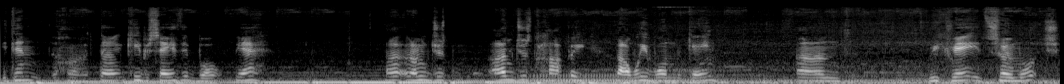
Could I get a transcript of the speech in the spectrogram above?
he didn't. Oh, don't keep saying it, but yeah, I, I'm just I'm just happy that we won the game and we created so much.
